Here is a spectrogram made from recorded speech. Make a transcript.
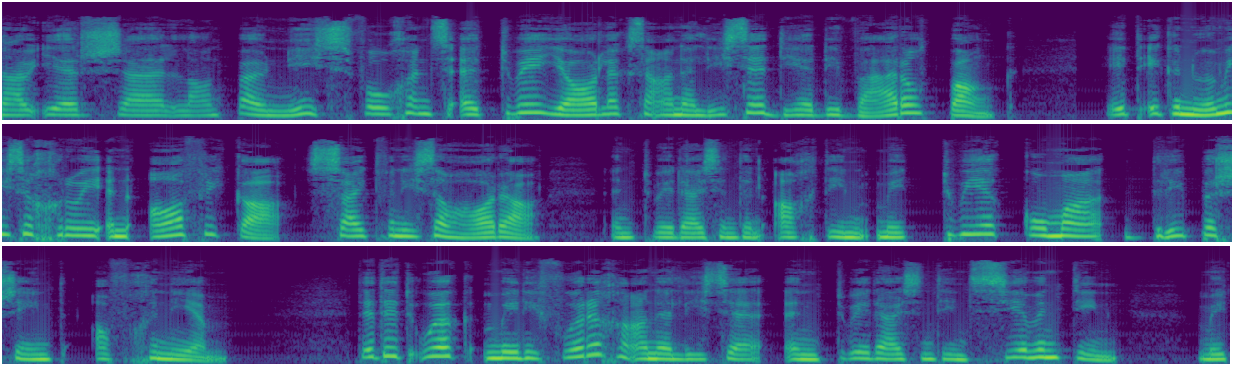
nou eers uh, landbou nuus. Volgens 'n tweejaarlikse analise deur die Wêreldbank het ekonomiese groei in Afrika suid van die Sahara in 2018 met 2,3% afgeneem. Dit het ook met die vorige analise in 2017 met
